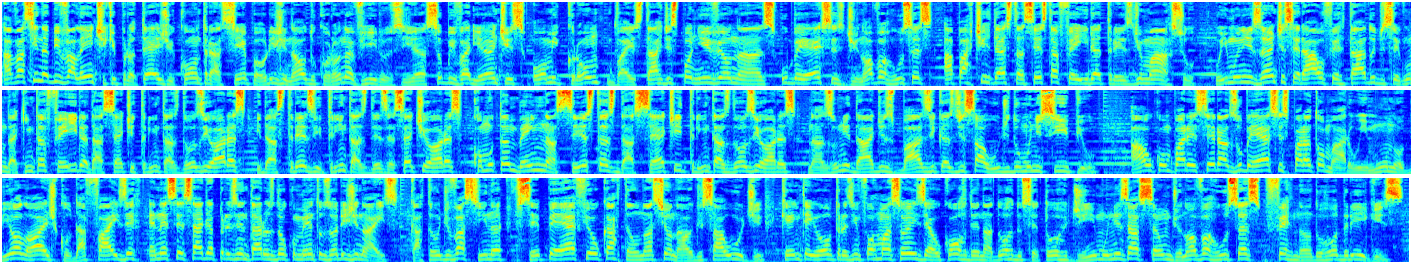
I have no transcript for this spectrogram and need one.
A vacina bivalente que protege contra a cepa original do coronavírus e as subvariantes Omicron vai estar disponível nas UBSs de Nova Russas a partir desta sexta-feira, 3 de março. O imunizante será ofertado de segunda a quinta-feira, das 7h30 às 12 horas e das 13h30 às 17 horas, como também nas sextas, das 7h30 às 12 horas, nas unidades básicas de saúde do município. Ao comparecer às UBSs para tomar o imunobiológico da Pfizer, é necessário apresentar os documentos originais, cartão de vacina, CPF ou cartão nacional de saúde. Quem tem outras informações é o coordenador do setor de imunização de Nova Russas, Fernando Rodrigues.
